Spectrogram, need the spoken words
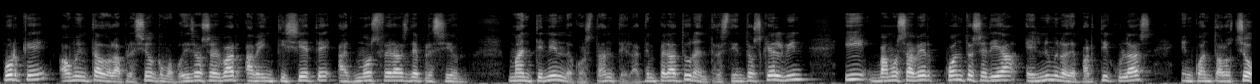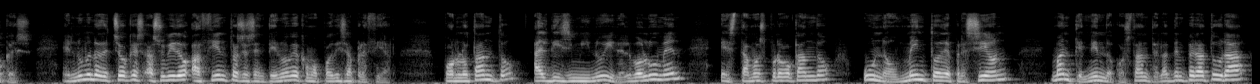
Porque ha aumentado la presión, como podéis observar, a 27 atmósferas de presión, manteniendo constante la temperatura en 300 Kelvin y vamos a ver cuánto sería el número de partículas en cuanto a los choques el número de choques ha subido a 169 como podéis apreciar. Por lo tanto, al disminuir el volumen, estamos provocando un aumento de presión, manteniendo constante la temperatura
